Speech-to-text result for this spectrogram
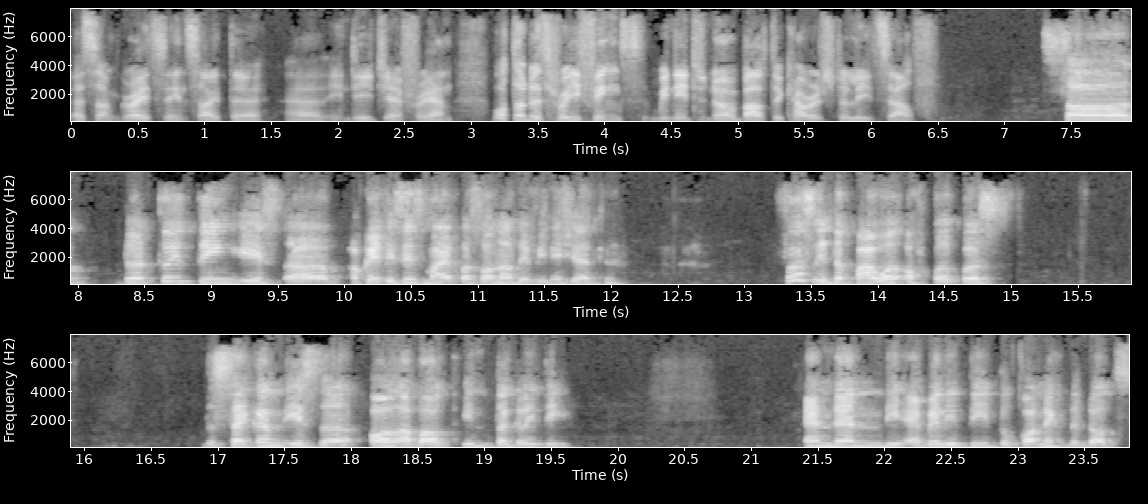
That's some great insight there, uh, indeed, Jeffry. And what are the three things we need to know about the courage to lead self? So the three thing is uh, okay. This is my personal definition. First is the power of purpose. The second is uh, all about integrity and then the ability to connect the dots.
